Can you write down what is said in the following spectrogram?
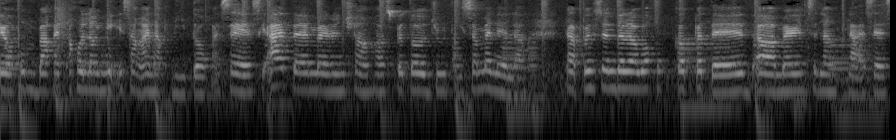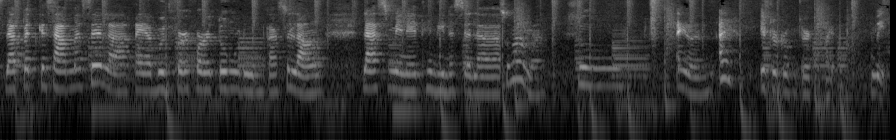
Kayo kung bakit ako lang yung isang anak dito. Kasi si ate, meron siyang hospital duty sa Manila. Tapos yung dalawa kong kapatid, ah, meron silang classes. Dapat kasama sila, kaya good for four tong room. Kaso lang, last minute, hindi na sila sumama. So, ayun. Ay, ito-room tour ko kayo. Wait.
